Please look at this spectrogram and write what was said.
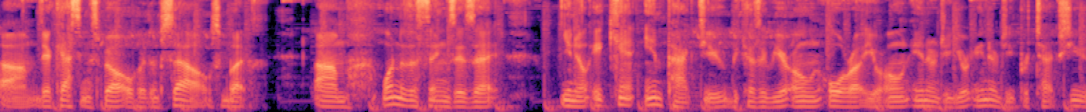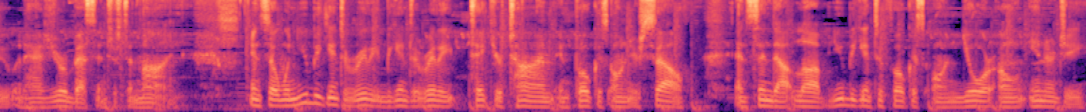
Um, they're casting a spell over themselves, but um, one of the things is that you know it can't impact you because of your own aura your own energy your energy protects you and has your best interest in mind and so when you begin to really begin to really take your time and focus on yourself and send out love you begin to focus on your own energy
